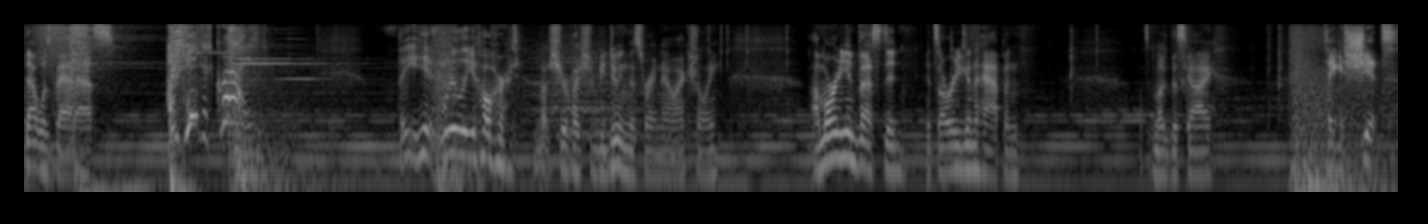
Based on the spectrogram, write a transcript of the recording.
That was badass. Oh, Jesus Christ! They hit really hard. I'm not sure if I should be doing this right now, actually. I'm already invested. It's already gonna happen. Let's mug this guy. Take a shit.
